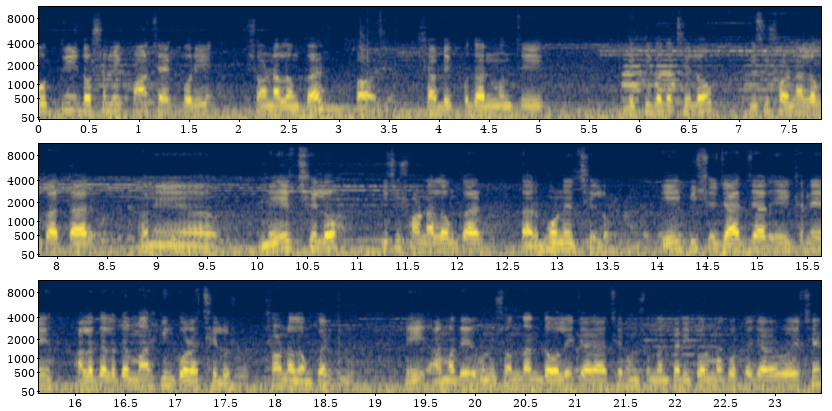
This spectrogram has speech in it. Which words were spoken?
বত্রিশ দশমিক পাঁচ এক বড়ি স্বর্ণালঙ্কার পাওয়া যায়। সাবেক প্রধানমন্ত্রী ব্যক্তিগত ছিল কিছু স্বর্ণালঙ্কার তার মানে মেয়ের ছিল, কিছু স্বর্ণালঙ্কার তার বোনের ছিল। এই বিষয়ে যার যার এইখানে আলাদা আলাদা মার্কিং করা ছিল স্বর্ণালঙ্কারগুলো। এই আমাদের অনুসন্ধান দলে যারা আছেন, অনুসন্ধানকারী কর্মকর্তা যারা রয়েছেন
